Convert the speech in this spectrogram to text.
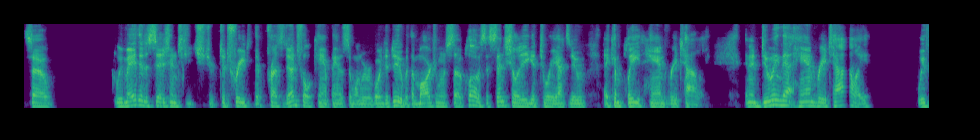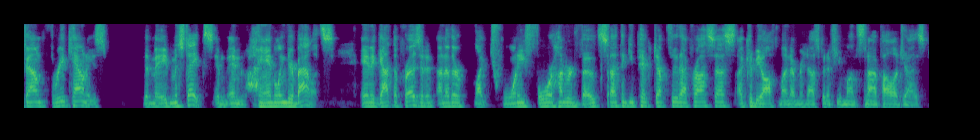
So we made the decision to, to treat the presidential campaign as the one we were going to do, but the margin was so close. Essentially, you get to where you have to do a complete hand retally. And in doing that hand retally, we found three counties that made mistakes in, in handling their ballots. And it got the president another like 2,400 votes. I think he picked up through that process. I could be off my number now. It's been a few months and I apologize.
